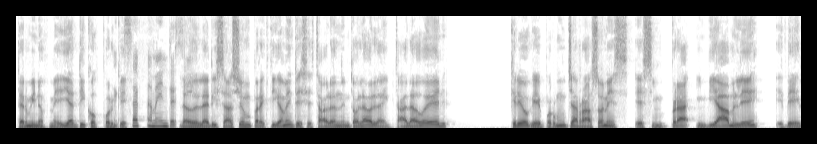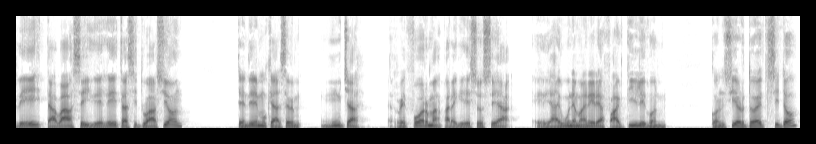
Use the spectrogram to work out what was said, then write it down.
términos mediáticos, porque Exactamente, la dolarización prácticamente se está hablando en todos lados, la ha instalado él. Creo que por muchas razones es inviable eh, desde esta base y desde esta situación. Tendremos que hacer muchas reformas para que eso sea eh, de alguna manera factible con, con cierto éxito.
